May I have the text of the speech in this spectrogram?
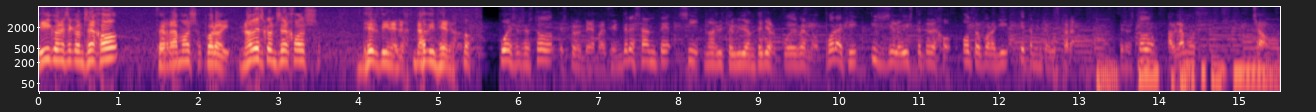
Y con ese consejo cerramos por hoy. No des consejos, des dinero, da dinero. Pues eso es todo, espero que te haya parecido interesante. Si no has visto el vídeo anterior, puedes verlo por aquí. Y si lo viste, te dejo otro por aquí que también te gustará. Eso es todo, hablamos, chao.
